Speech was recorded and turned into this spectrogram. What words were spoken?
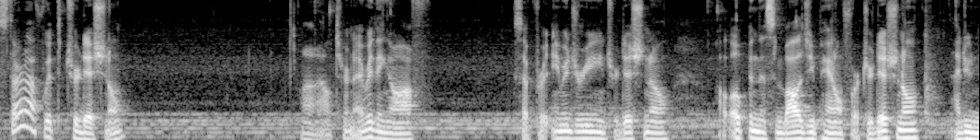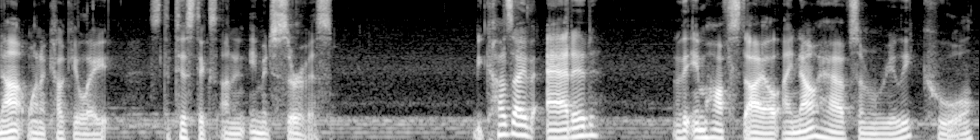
start off with traditional. Uh, I'll turn everything off except for imagery and traditional. I'll open the symbology panel for traditional. I do not want to calculate statistics on an image service. Because I've added the Imhof style, I now have some really cool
